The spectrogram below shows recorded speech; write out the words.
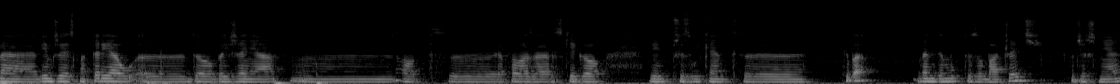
E, wiem, że jest materiał e, do obejrzenia mm, od e, Rafała Zajarskiego, więc przez weekend e, chyba będę mógł to zobaczyć, chociaż nie,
